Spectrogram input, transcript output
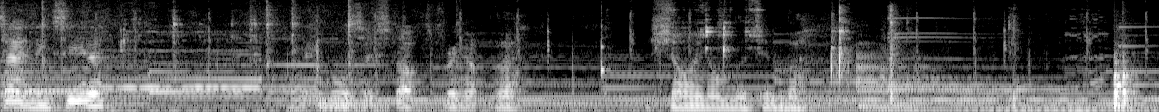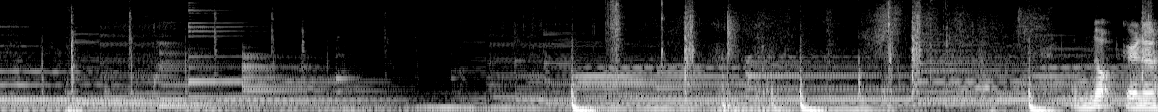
sanding sealer and it will also start to bring up the shine on the timber. I'm not going to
